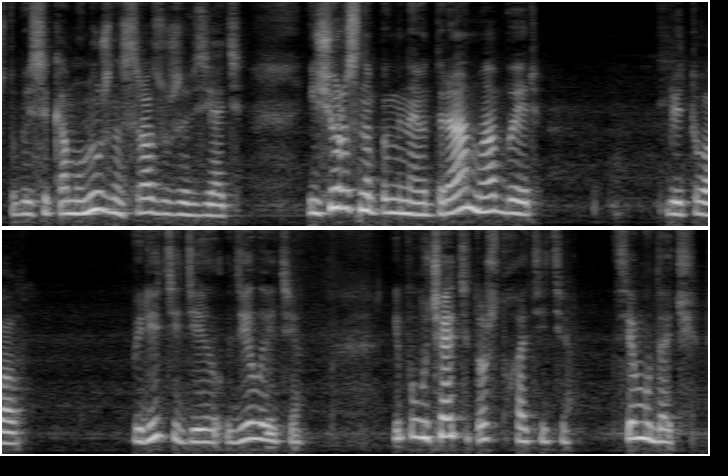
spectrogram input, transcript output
чтобы, если кому нужно, сразу же взять. Еще раз напоминаю, Драмабер ритуал. Берите, дел, делайте и получайте то, что хотите. Всем удачи!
